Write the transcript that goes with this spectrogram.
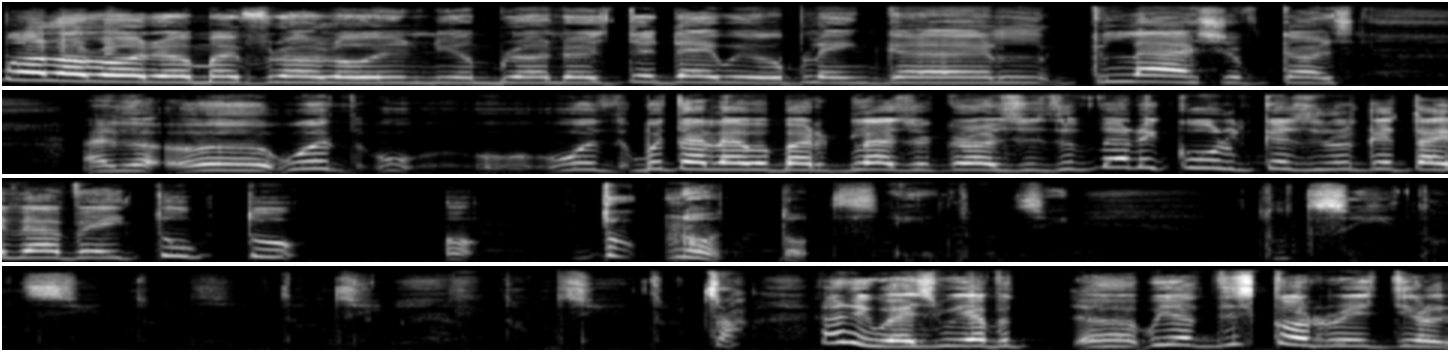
Hello my fellow Indian brothers. Today we were playing Clash of Clans. And uh, what, what, what I love about Clash of Clans is it's very cool because look at I have a tuk tuk. Oh, tuk. No, don't say it. Don't say it. Don't say it. Don't say it. Don't say it. Don't say it. Anyways, we have a uh, we have Discord radio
